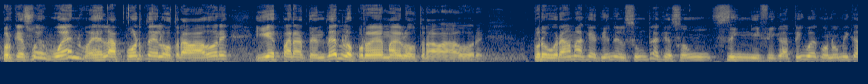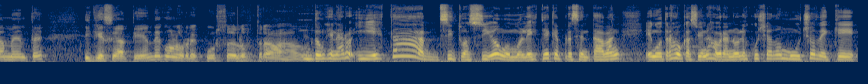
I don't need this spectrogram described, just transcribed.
porque eso es bueno, es el aporte de los trabajadores y es para atender los problemas de los trabajadores. Programas que tiene el Suntra que son significativos económicamente y que se atiende con los recursos de los trabajadores. Don Genaro, y esta situación o molestia que presentaban en otras ocasiones, ahora no lo he escuchado mucho, de que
